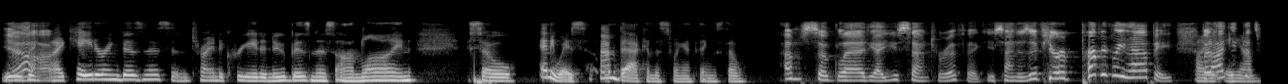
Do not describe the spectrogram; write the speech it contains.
yeah. losing my catering business and trying to create a new business online so, anyways, I'm back in the swing of things though. I'm so glad. Yeah, you sound terrific. You sound as if you're perfectly happy. But I, I think it's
